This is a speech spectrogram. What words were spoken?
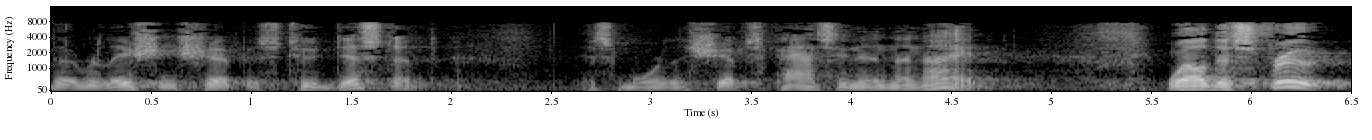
The relationship is too distant. It's more the ships passing in the night. Well, this fruit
